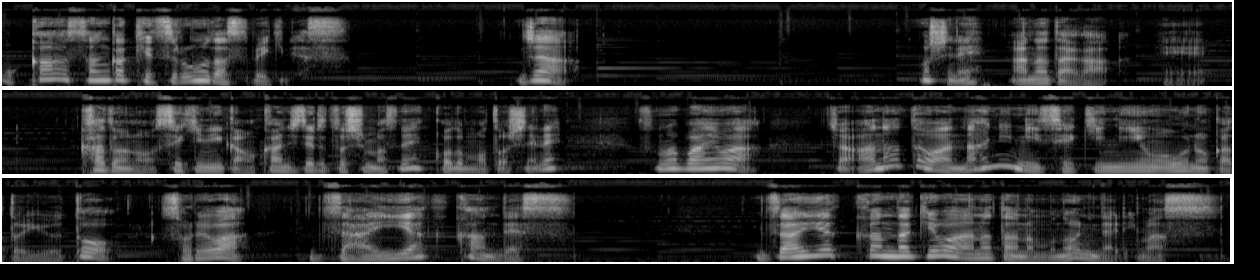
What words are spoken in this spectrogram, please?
お母さんが結論を出すべきです。じゃあ、もしね、あなたが、えー、過度の責任感を感じてるとしますね、子供としてね。その場合は、じゃああなたは何に責任を負うのかというと、それは罪悪感です。罪悪感だけはあなたのものになります。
